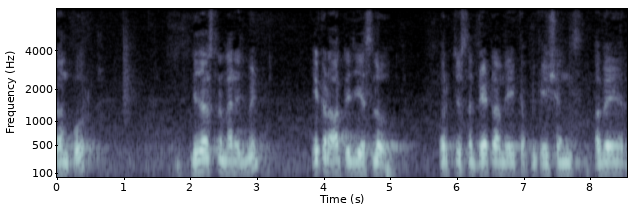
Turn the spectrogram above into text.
Kanpur disaster management ఇక్కడ ఆర్టీజీఎస్లో వర్క్ చేస్తున్న data lake applications aware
